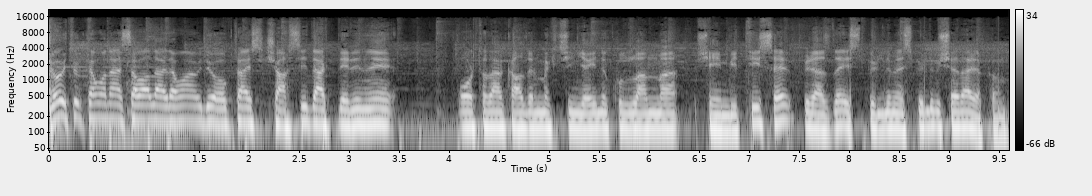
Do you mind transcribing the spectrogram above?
Joy Türk'te modern sabahlar devam ediyor. Oktay şahsi dertlerini ortadan kaldırmak için yayını kullanma şeyin bittiyse biraz da esprili mesprili bir şeyler yapalım.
